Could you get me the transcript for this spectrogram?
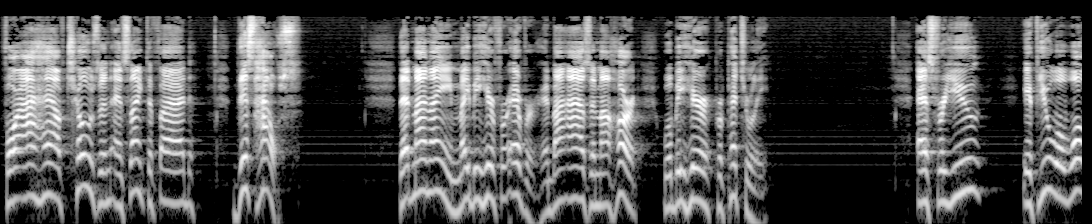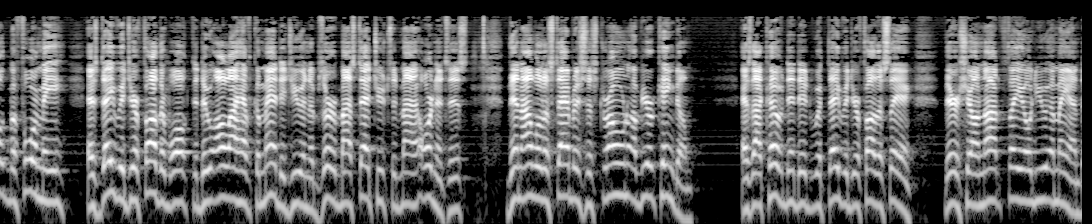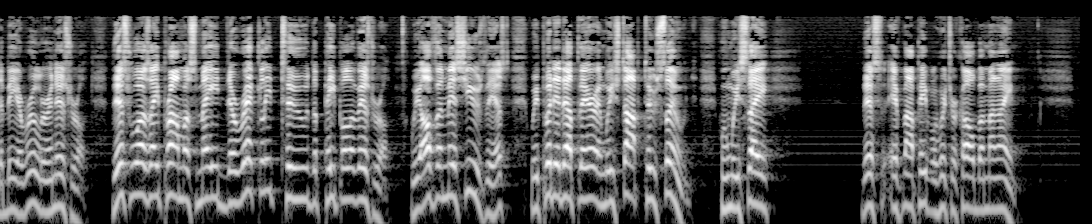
For I have chosen and sanctified this house that my name may be here forever, and my eyes and my heart will be here perpetually. As for you, if you will walk before me as David your father walked to do all I have commanded you and observe my statutes and my ordinances, then I will establish the throne of your kingdom as I covenanted with David your father, saying, There shall not fail you a man to be a ruler in Israel. This was a promise made directly to the people of Israel. We often misuse this. We put it up there and we stop too soon when we say, This, if my people which are called by my name.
